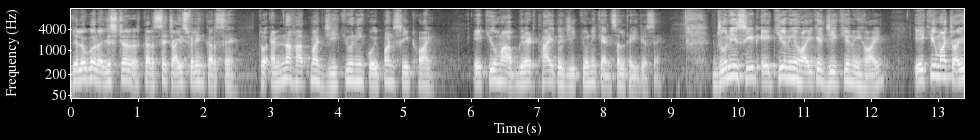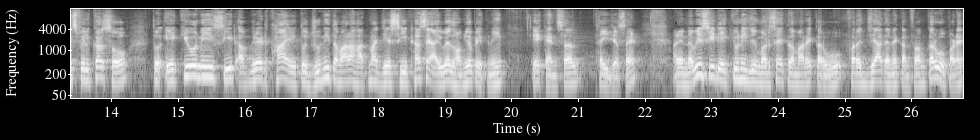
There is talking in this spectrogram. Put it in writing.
જે લોકો રજિસ્ટર કરશે ચોઇસ ફિલિંગ કરશે તો એમના હાથમાં જીક્યુની કોઈ પણ સીટ હોય એક્યુમાં અપગ્રેડ થાય તો જીક્યુની કેન્સલ થઈ જશે. જૂની સીટ એક્યુની હોય કે જીક્યુની હોય એક્યુમાં ચોઇસ ફિલ કરશો તો એક્યુની સીટ અપગ્રેડ થાય તો જૂની તમારા હાથમાં જે સીટ હશે, આયુર્વેદ હોમિયોપેથની, એ કેન્સલ થઈ જશે. અને નવી સીટ એક્યુની જે મળશે તમારે કરવું, ફરજિયાત એને કન્ફર્મ કરવું પડે.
